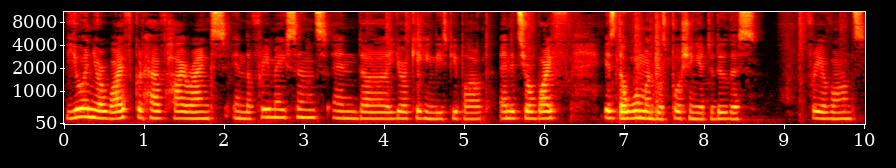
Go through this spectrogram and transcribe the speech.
you and your wife could have high ranks in the freemasons and uh, you're kicking these people out. And it's your wife is the woman who's pushing you to do this. Free of wands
